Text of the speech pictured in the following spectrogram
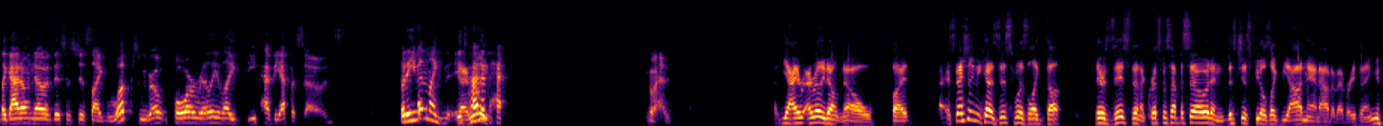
Like I don't know if this was just like whoops we wrote four really like deep heavy episodes. But even like it's Yeah, kind of really- he- go ahead. Yeah, I, I really don't know, but especially because this was like the there's this then a Christmas episode, and this just feels like the odd man out of everything.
